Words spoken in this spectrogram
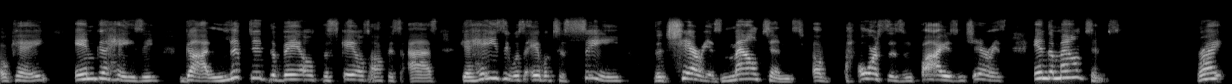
Okay, in Gehazi, God lifted the veil, the scales off his eyes. Gehazi was able to see the chariots, mountains of horses and fires and chariots in the mountains. Right.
